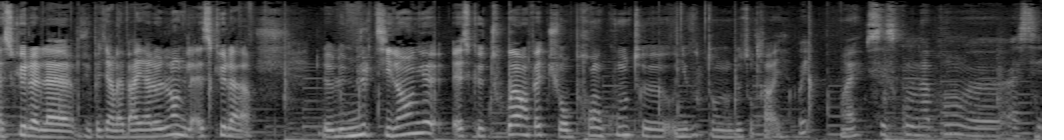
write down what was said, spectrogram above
Est-ce que la, la- Je vais pas dire la barrière de langue, est-ce que la, le, le multilingue, est-ce que toi, en fait, tu en prends en compte euh, au niveau de ton, de ton travail? Oui. Ouais, C'est ce qu'on apprend euh, assez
